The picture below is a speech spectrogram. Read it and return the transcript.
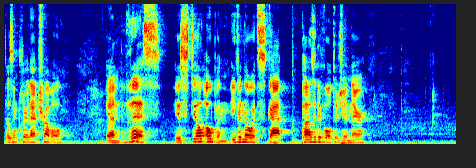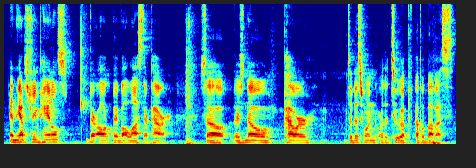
Doesn't clear that trouble. And this is still open, even though it's got positive voltage in there. And the upstream panels, they're all they've all lost their power. So there's no power to this one or the two up up above us.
